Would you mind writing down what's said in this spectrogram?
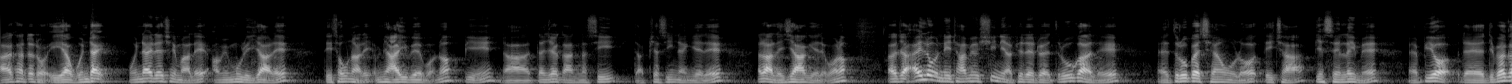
အာခတ်တက်တော် A ကဝင်တိုက်ဝင်တိုက်တဲ့ချိန်မှာလည်းအောင်မြင်မှုတွေရတယ် တေဆုံးတာတွေအများကြီးပဲပေါ့နော်ပြီးရင်ဒါတန်ချက်က2စီးဒါဖြည့်ဆည်းနိုင်ခဲ့တယ်အဲ့ဒါလည်းရခဲ့တယ်ပေါ့နော်အဲကြအဲ့လိုအနေအထားမျိုးရှိနေတာဖြစ်တဲ့အတွက်သူတို့ကလည်းအဲသူတို့ဘက်ချမ်းကိုတော့တေချာပြင်ဆင်လိုက်မယ်အဲပြီးတော့ဒီဘက်က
